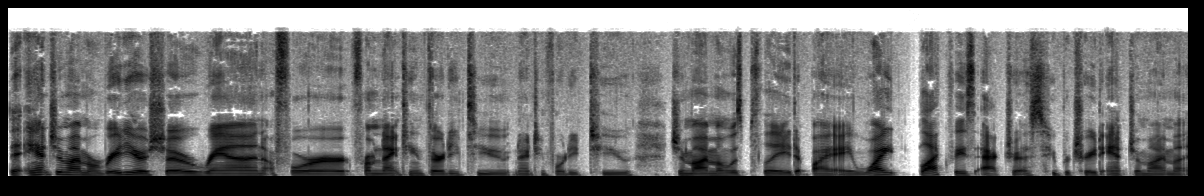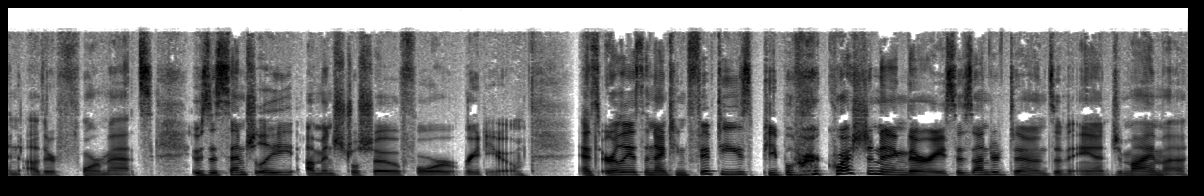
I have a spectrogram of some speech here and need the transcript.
The Aunt Jemima radio show ran for from 1930 to 1942. Jemima was played by a white blackface actress who portrayed Aunt Jemima in other formats. It was essentially a minstrel show for radio. As early as the 1950s, people were questioning the racist undertones of Aunt Jemima.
